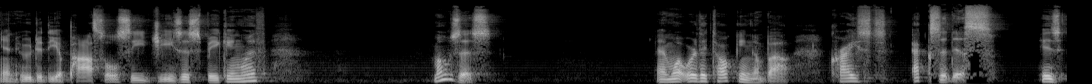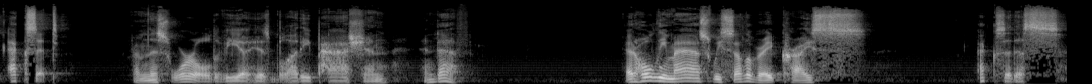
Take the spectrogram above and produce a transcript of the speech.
And who did the apostles see Jesus speaking with? Moses. And what were they talking about? Christ's exodus, his exit from this world via his bloody passion and death. At Holy Mass, we celebrate Christ's exodus.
